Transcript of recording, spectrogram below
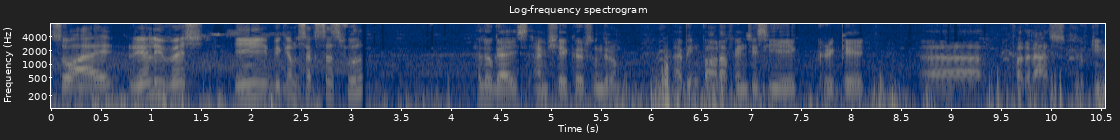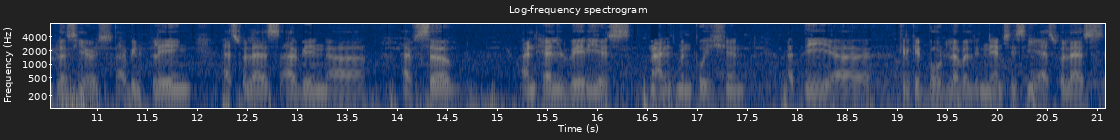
So I really wish he becomes successful. Hello guys, I'm Shekhar Sundaram. I've been part of NCCA cricket uh, for the last 15 plus years. I've been playing as well as I've been uh, I've served and held various management position at the uh, cricket board level in NCCA as well as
